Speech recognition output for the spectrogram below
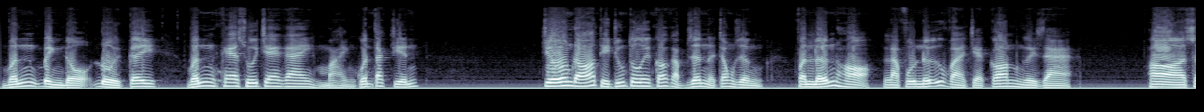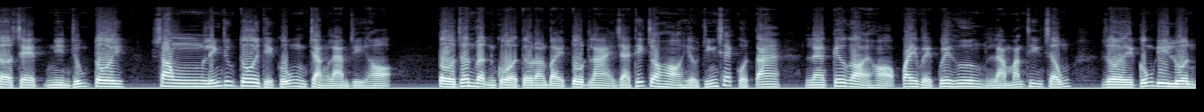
vẫn bình độ đồi cây, vẫn khe suối tre gai mà hành quân tác chiến. Chiều hôm đó thì chúng tôi có gặp dân ở trong rừng, phần lớn họ là phụ nữ và trẻ con người già. Họ sợ sệt nhìn chúng tôi, song lính chúng tôi thì cũng chẳng làm gì họ. Tổ dân vận của tiểu đoàn 7 tụt lại giải thích cho họ hiểu chính sách của ta là kêu gọi họ quay về quê hương làm ăn sinh sống rồi cũng đi luôn.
